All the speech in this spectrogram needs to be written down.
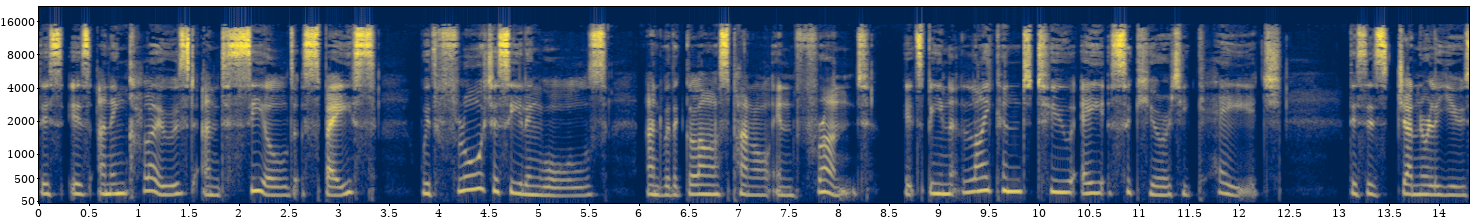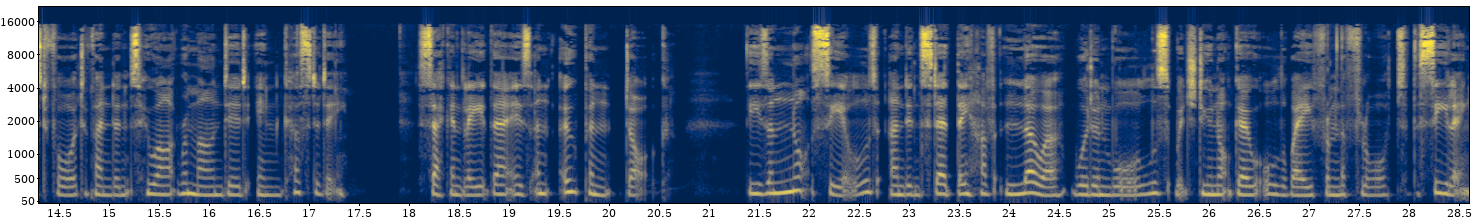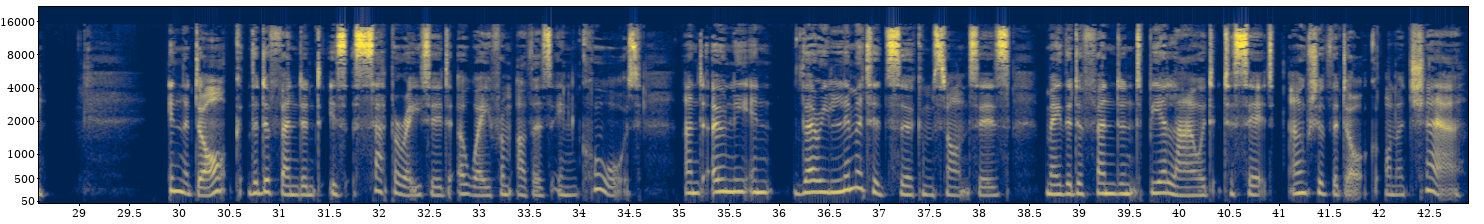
This is an enclosed and sealed space with floor to ceiling walls and with a glass panel in front. It's been likened to a security cage. This is generally used for defendants who are remanded in custody. Secondly, there is an open dock. These are not sealed and instead they have lower wooden walls which do not go all the way from the floor to the ceiling. In the dock, the defendant is separated away from others in court, and only in very limited circumstances may the defendant be allowed to sit out of the dock on a chair.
